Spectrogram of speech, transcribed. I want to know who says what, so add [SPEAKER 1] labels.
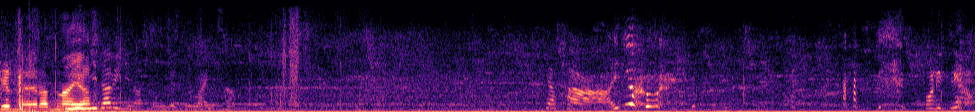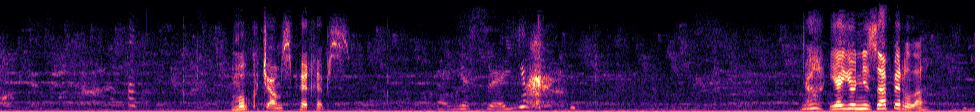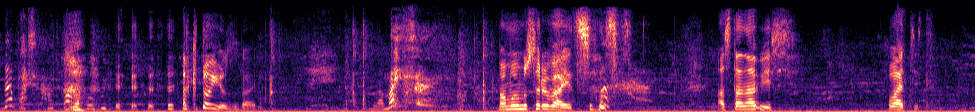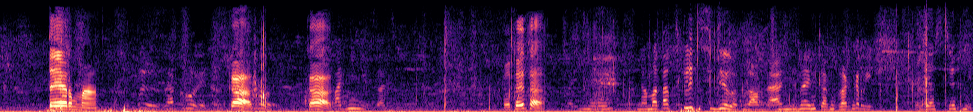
[SPEAKER 1] бедная родная.
[SPEAKER 2] Не, не дави ни на что, уже снимается. Яха, юху. Полиция.
[SPEAKER 1] Mokjams,
[SPEAKER 2] perhaps. Yes,
[SPEAKER 1] Я ее а, не заперла.
[SPEAKER 2] Да, пошла.
[SPEAKER 1] А кто ее знает?
[SPEAKER 2] Ломайся.
[SPEAKER 1] По-моему, срывается. Остановись. Хватит. Терма.
[SPEAKER 2] Закрой это.
[SPEAKER 1] Как?
[SPEAKER 2] Закрой.
[SPEAKER 1] Как?
[SPEAKER 2] Подними сзади.
[SPEAKER 1] Вот это?
[SPEAKER 2] На мотоциклете сидела, главное, а не знает, как закрыть.
[SPEAKER 1] Я с техникой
